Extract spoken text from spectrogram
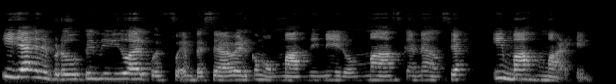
Y ya en el producto individual, pues empecé a ver como más dinero, más ganancia y más margen.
